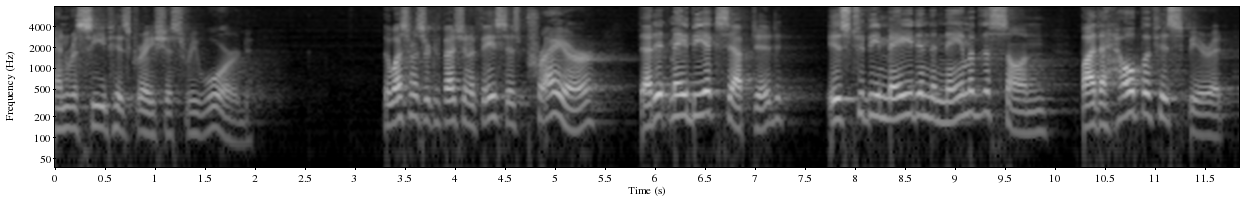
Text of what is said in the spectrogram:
and receive his gracious reward. The Westminster Confession of Faith says prayer, that it may be accepted, is to be made in the name of the Son by the help of his Spirit,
